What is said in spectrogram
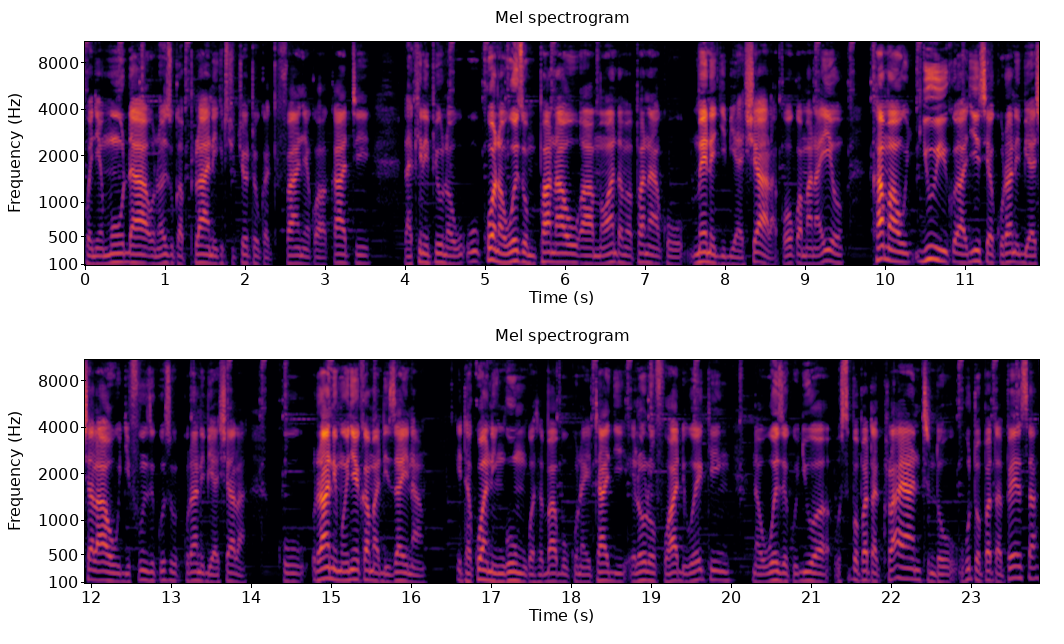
kwenye muda unaweza ukaplani kitu chochote ukakifanya kwa wakati lakini pia kuwa na uwezo mpana au uh, mawanda mapana ya kumanage biashara. Kwa kwa maana hiyo kama ujui kwa jinsi ya kurani biashara au ujifunzi kuhusu kurani biashara kurani mwenyewe kama designer itakuwa ni ngumu kwa sababu kunahitaji a lot of hard working na uweze kujua usipopata client ndo hutopata pesa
